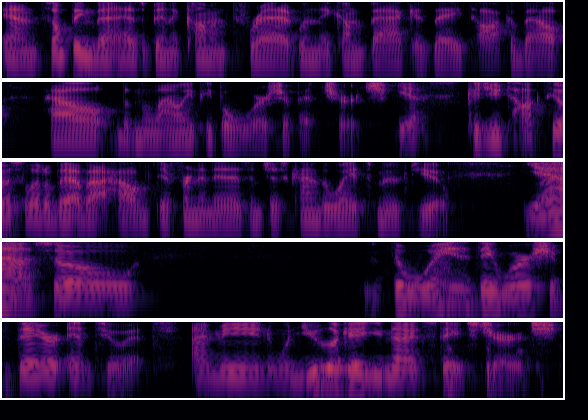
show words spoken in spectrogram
and something that has been a common thread when they come back is they talk about how the Malawi people worship at church. Yes. Could you talk to us a little bit about how different it is and just kind of the way it's moved you? Yeah, so the way that they worship, they're into it. I mean, when you look at a United States church,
